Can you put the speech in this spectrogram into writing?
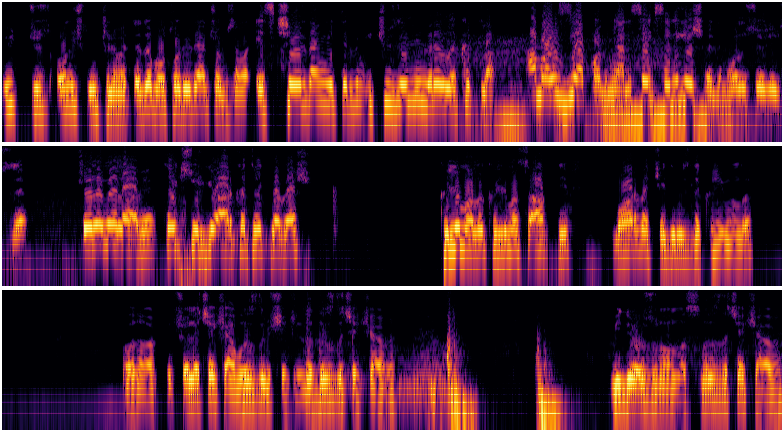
313 bin kilometrede motor yürüyen çok güzel var. Eskişehir'den getirdim 250 lira yakıtla. Ama hız yapmadım yani 80'i geçmedim onu söyleyeyim size. Şöyle gel abi tek sürgü arka tek bagaj. Klimalı kliması aktif. Bu arada kedimiz de klimalı. O da aktif. Şöyle çek abi hızlı bir şekilde. Hızlı çek abi. Video uzun olmasın. Hızlı çek abi.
